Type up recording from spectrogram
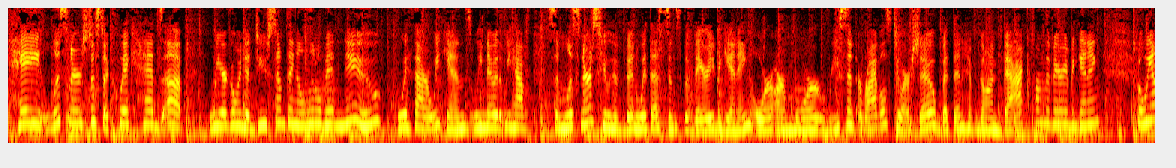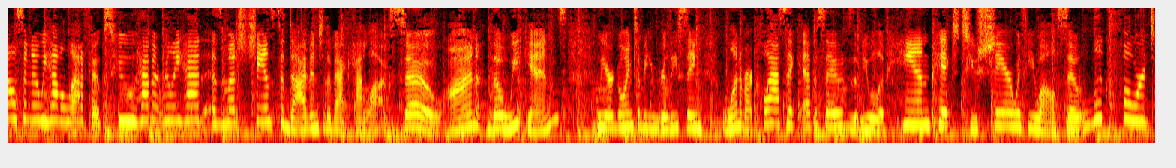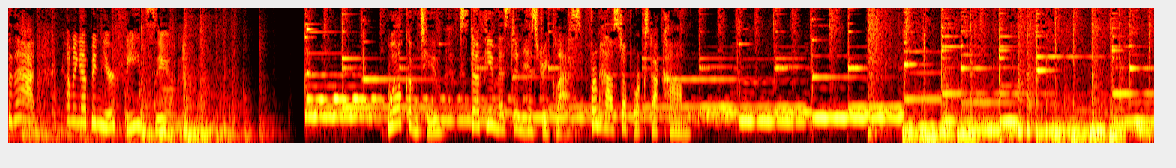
Hey, listeners, just a quick heads up. We are going to do something a little bit new with our weekends. We know that we have some listeners who have been with us since the very beginning or are more recent arrivals to our show, but then have gone back from the very beginning. But we also know we have a lot of folks who haven't really had as much chance to dive into the back catalog. So on the weekends, we are going to be releasing one of our classic episodes that we will have handpicked to share with you all. So look forward to that coming up in your feed soon. Welcome to Stuff You Missed in History class from HowStuffWorks.com.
